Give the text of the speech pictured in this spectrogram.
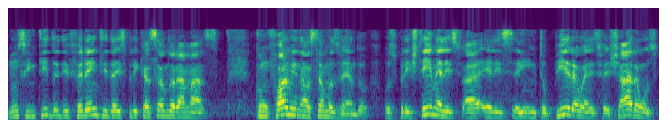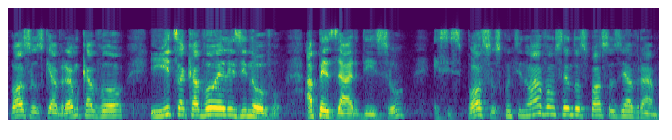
num sentido diferente da explicação do Ramaz. conforme nós estamos vendo, os Plishtim, eles, ah, eles entupiram, eles fecharam os poços que Avram cavou, e Yitzhak cavou eles de novo. Apesar disso, esses poços continuavam sendo os poços de Avram.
